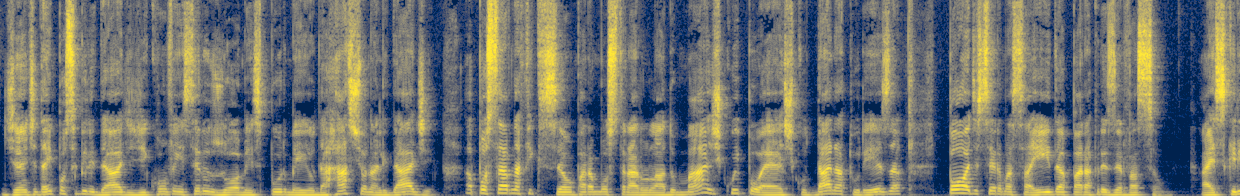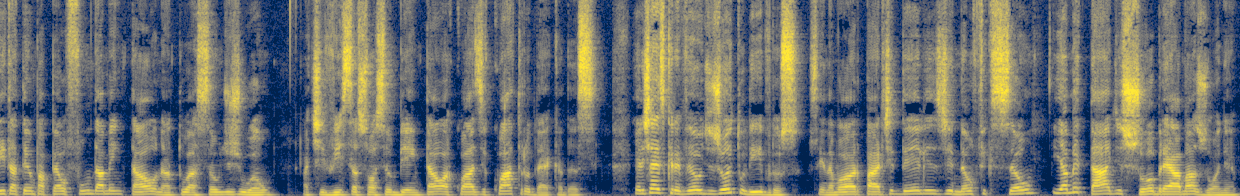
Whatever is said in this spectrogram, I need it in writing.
diante da impossibilidade de convencer os homens por meio da racionalidade, apostar na ficção para mostrar o lado mágico e poético da natureza pode ser uma saída para a preservação. A escrita tem um papel fundamental na atuação de João, ativista socioambiental há quase quatro décadas. Ele já escreveu 18 livros, sendo a maior parte deles de não ficção e a metade sobre a Amazônia.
